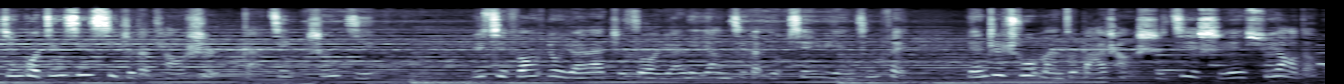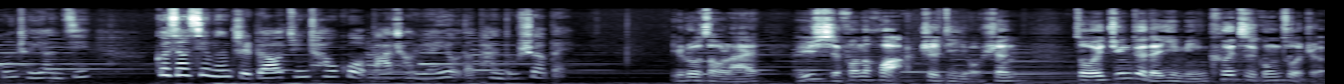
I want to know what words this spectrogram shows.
经过精心细致的调试、改进、升级，于启峰用原来只做原理样机的有限预研经费。研制出满足靶场实际实验需要的工程样机，各项性能指标均超过靶场原有的判读设备。一路走来，于启峰的话掷地有声。作为军队的一名科技工作者，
